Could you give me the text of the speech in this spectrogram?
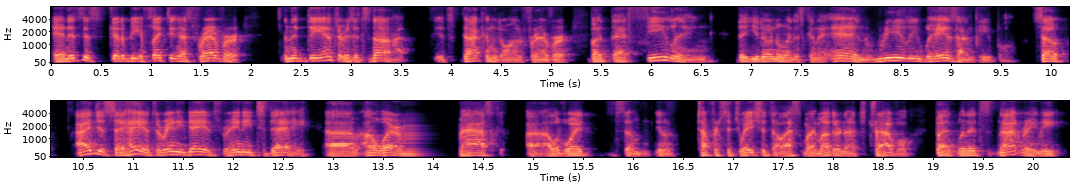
And is this going to be afflicting us forever? And the, the answer is it's not it's not going to go on forever. But that feeling that you don't know when it's going to end really weighs on people. So I just say, hey, it's a rainy day. It's rainy today. Um, I'll wear a mask. Uh, I'll avoid some, you know, tougher situations. I'll ask my mother not to travel. But when it's not rainy,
